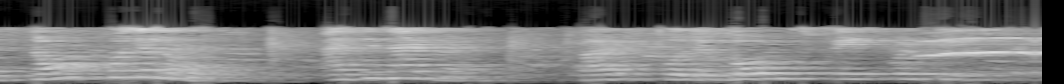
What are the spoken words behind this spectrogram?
is not for the Lord as in Advent, but for the God's faithful people.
